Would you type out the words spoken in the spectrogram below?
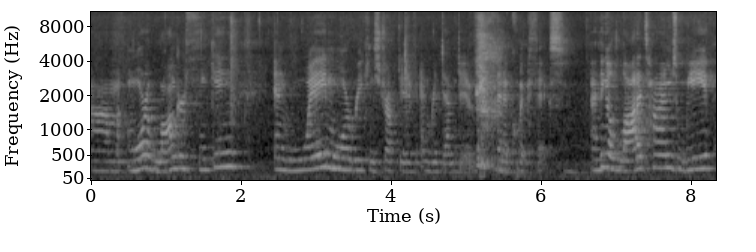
um, more longer thinking, and way more reconstructive and redemptive than a quick fix. I think a lot of times we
